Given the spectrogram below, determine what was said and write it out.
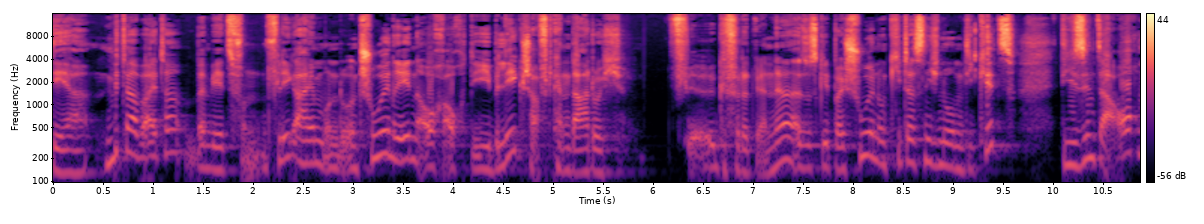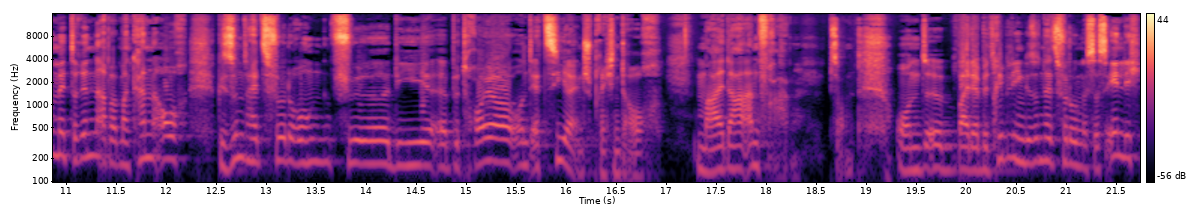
der Mitarbeiter, wenn wir jetzt von Pflegeheimen und, und Schulen reden, auch, auch die Belegschaft kann dadurch gefördert werden. Ne? Also es geht bei Schulen und Kitas nicht nur um die Kids, die sind da auch mit drin, aber man kann auch Gesundheitsförderung für die äh, Betreuer und Erzieher entsprechend auch mal da anfragen. So. Und äh, bei der betrieblichen Gesundheitsförderung ist das ähnlich.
